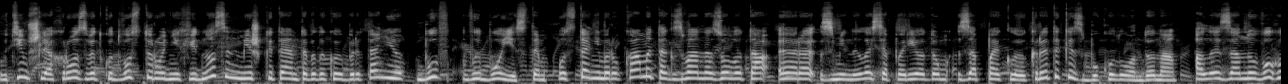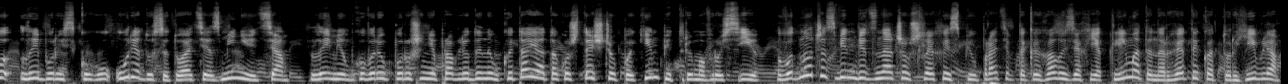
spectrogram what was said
Втім, шлях розвитку двосторонніх відносин між Китаєм та Великою Британією був вибоїстим. Останніми роками так звана золота ера змінилася періодом запеклої критики з боку Лондона. Але за нового лейбористського уряду ситуація змінюється. Лемі обговорив порушення прав людини в Китаї, а також те, що Пекін підтримав Росію. Водночас він відзначив шляхи співпраці в таких галузях, як клімат, енергетика, торгівля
